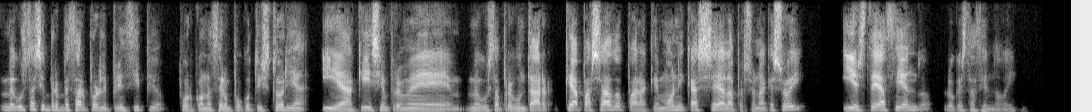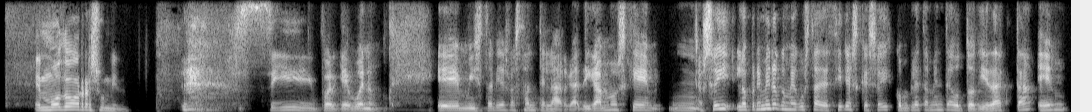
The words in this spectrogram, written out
me gusta siempre empezar por el principio, por conocer un poco tu historia y aquí siempre me, gusta preguntar qué ha pasado para que Mónica sea la persona que soy y esté haciendo lo que está haciendo hoy. En modo resumido. Sí, porque bueno, eh, mi historia es bastante larga. Digamos que mm, soy, lo primero que me gusta decir es que soy completamente autodidacta en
